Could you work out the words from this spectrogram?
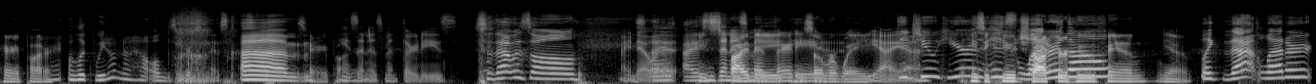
Harry Potter. Well, look, we don't know how old this person is. Um, It's Harry Potter. He's in his mid 30s. so that was all. I know I- it. I- he's, He's in his mid 30s. he's overweight. Yeah, yeah. Did you hear He's a his huge letter, Doctor though? Who fan. Yeah. Like that letter,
